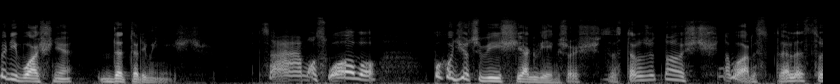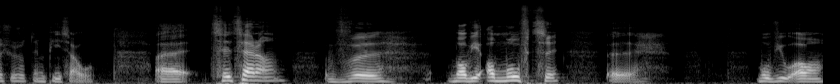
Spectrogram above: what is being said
byli właśnie determiniści. Samo słowo pochodzi oczywiście, jak większość, ze starożytności, no bo Arystoteles coś już o tym pisał. E, Cyceron w mowie o mówcy e, mówił o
